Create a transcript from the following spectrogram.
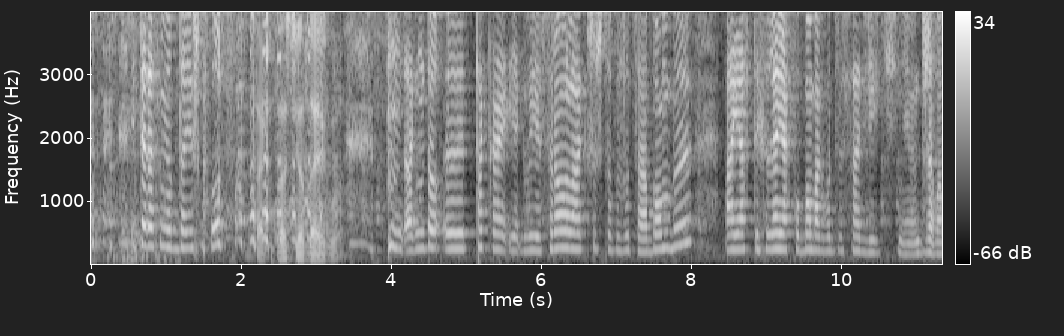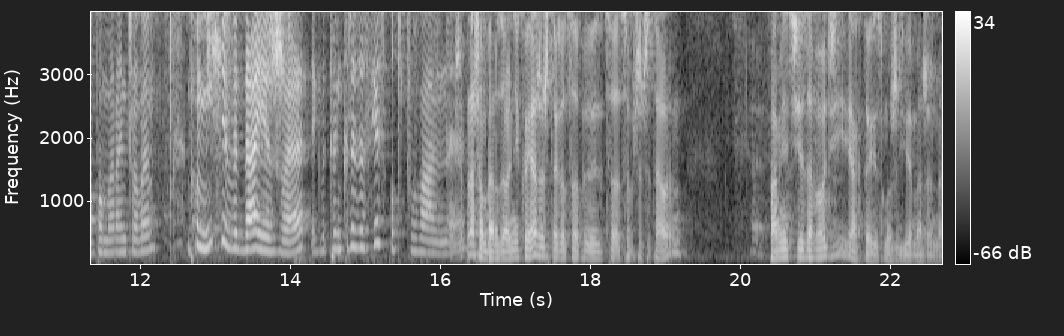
I teraz mi oddajesz głos. Tak, teraz ci oddaję głos. tak, no to y, taka jakby jest rola, Krzysztof wyrzuca bomby, a ja w tych lejach po bombach będę sadzić, nie wiem, drzewa pomarańczowe, bo mi się wydaje, że jakby ten kryzys jest odczuwalny. Przepraszam bardzo, ale nie kojarzysz tego, co, co, co przeczytałem? Pamięć się zawodzi? Jak to jest możliwe, Marzena?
